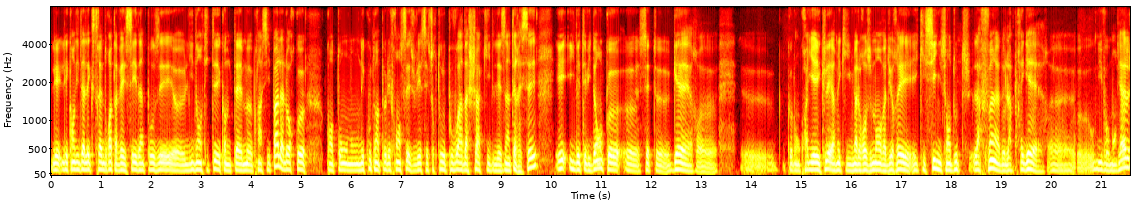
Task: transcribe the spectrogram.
Les, les candidats de l'extrême droite avaient essayé d'imposer l'identité comme thème principal, alors que quand on, écoute un peu les Français, c'est surtout le pouvoir d'achat qui les intéressait. Et il est évident que euh, cette guerre euh, euh, que l'on croyait éclair, mais qui malheureusement va durer et qui signe sans doute la fin de l'après-guerre au niveau mondial,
